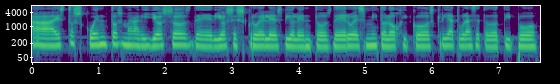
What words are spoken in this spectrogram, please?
a estos cuentos maravillosos de dioses crueles, violentos, de héroes mitológicos, criaturas de todo tipo.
